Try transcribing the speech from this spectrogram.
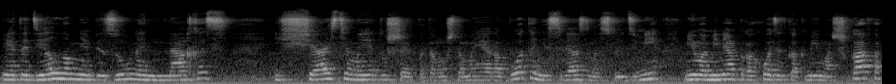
И это делало мне безумный нахас и счастье моей душе, потому что моя работа не связана с людьми. Мимо меня проходит, как мимо шкафа.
